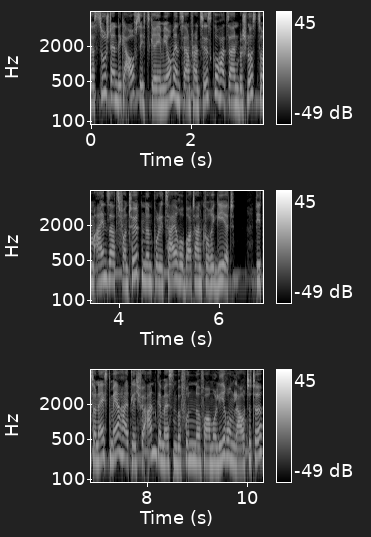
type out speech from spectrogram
Das zuständige Aufsichtsgremium in San Francisco hat seinen Beschluss zum Einsatz von tötenden Polizeirobotern korrigiert. Die zunächst mehrheitlich für angemessen befundene Formulierung lautete,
